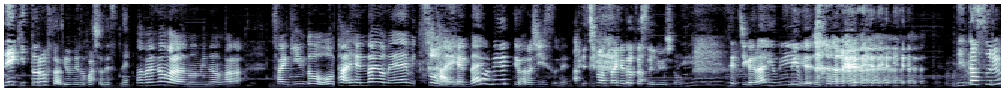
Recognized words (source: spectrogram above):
ネイキッドロフトは有名な場所ですね。食べながら飲みながら最近どう？大変だよね。そう、大変だよねっていう話ですよね。一番大変だった人優勝。設置がないよねみたいな。ネタする？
